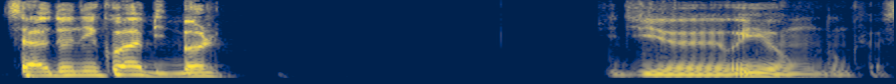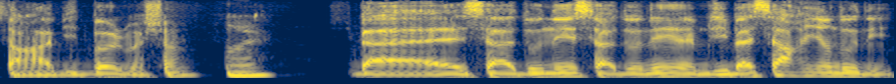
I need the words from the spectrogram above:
ça a donné quoi à Beatball? J'ai dit euh, oui, bon, donc Sarah Beatball, machin. Ouais. Bah ça a donné, ça a donné. Elle me dit bah ça a rien donné.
